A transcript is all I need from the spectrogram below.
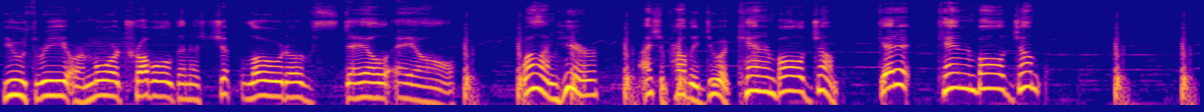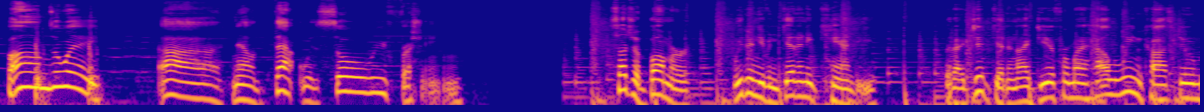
You three are more trouble than a shipload of stale ale. While I'm here, I should probably do a cannonball jump. Get it? Cannonball jump. Bombs away. Ah, now that was so refreshing. Such a bummer. We didn't even get any candy. But I did get an idea for my Halloween costume.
